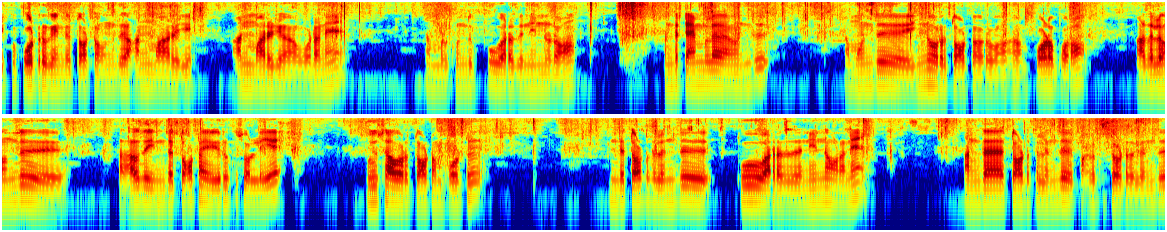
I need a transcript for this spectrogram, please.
இப்போ போட்டிருக்க இந்த தோட்டம் வந்து ஆண் மாறி ஆண் மாறிய உடனே நம்மளுக்கு வந்து பூ வர்றது நின்றுடும் அந்த டைமில் வந்து நம்ம வந்து இன்னொரு தோட்டம் வருவோம் போட போகிறோம் அதில் வந்து அதாவது இந்த தோட்டம் இருக்க சொல்லியே புதுசாக ஒரு தோட்டம் போட்டு இந்த தோட்டத்துலேருந்து பூ வர்றது நின்ன உடனே அந்த தோட்டத்துலேருந்து பக்கத்து தோட்டத்துலேருந்து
